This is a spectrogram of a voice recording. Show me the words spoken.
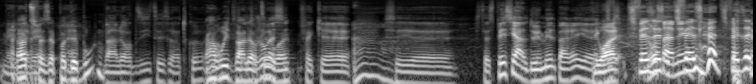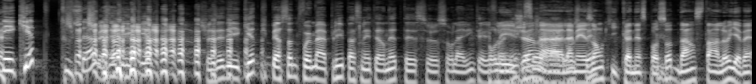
Mais Ah, tu faisais pas debout? Devant l'ordi, tu sais, en tout cas. Ah Non, oui, devant l'ordi, toujours assis. ouais. Fait que Ah. c'est... euh, c'était spécial, 2000, pareil. euh, Ouais. Tu faisais, Grosse tu, année. faisais, tu faisais des kits? Tout Je seul. faisais des kits. Je faisais des kits, puis personne ne pouvait m'appeler parce que l'Internet était sur, sur la ligne Pour téléphonique. les jeunes Ça, à la maison qui connaissent pas ça, dans ce temps-là, il y avait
